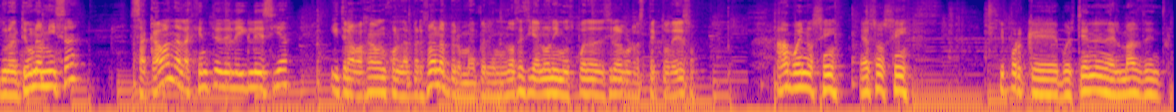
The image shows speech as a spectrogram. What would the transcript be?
durante una misa. Sacaban a la gente de la iglesia y trabajaban con la persona, pero, me- pero no sé si Anonymous pueda decir algo respecto de eso. Ah, bueno, sí, eso sí. Sí, porque pues tienen el mal dentro.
